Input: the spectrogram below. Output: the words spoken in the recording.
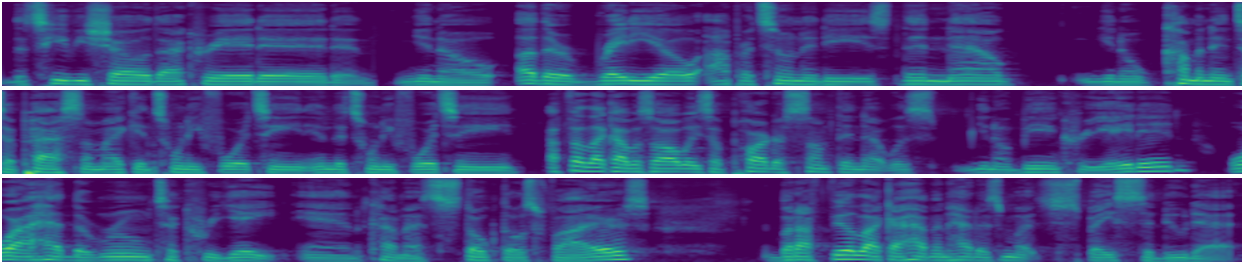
the TV show that I created and, you know, other radio opportunities. Then now, you know, coming into Pass the Mic in 2014, into 2014, I felt like I was always a part of something that was, you know, being created or I had the room to create and kind of stoke those fires. But I feel like I haven't had as much space to do that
